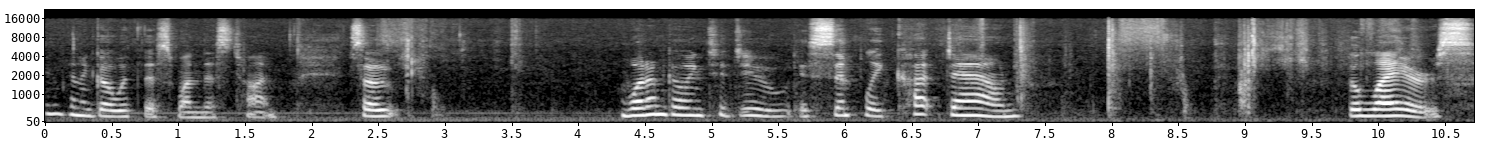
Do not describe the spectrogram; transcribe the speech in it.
I'm going to go with this one this time. So what I'm going to do is simply cut down the layers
